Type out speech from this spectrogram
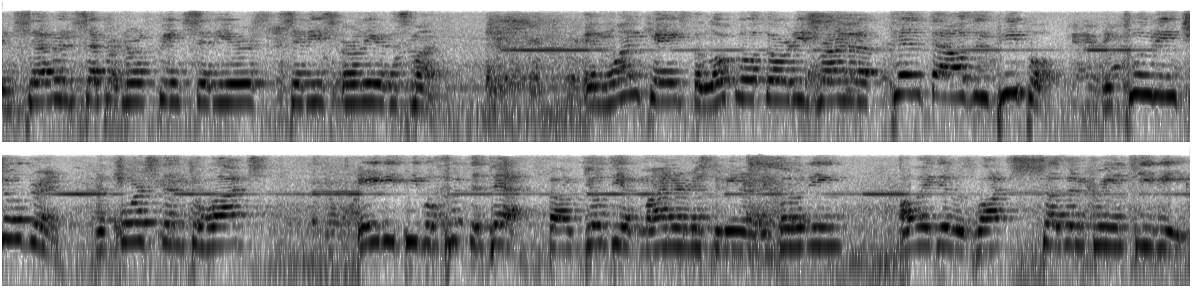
in seven separate North Korean cities, cities earlier this month. In one case, the local authorities rounded up 10,000 people, including children, and forced them to watch 80 people put to death, found guilty of minor misdemeanors, including all they did was watch Southern Korean TV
